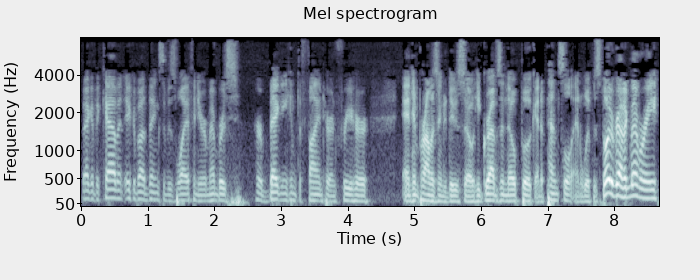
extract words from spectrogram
Back at the cabin, Ichabod thinks of his wife and he remembers her begging him to find her and free her, and him promising to do so. He grabs a notebook and a pencil, and with his photographic memory,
